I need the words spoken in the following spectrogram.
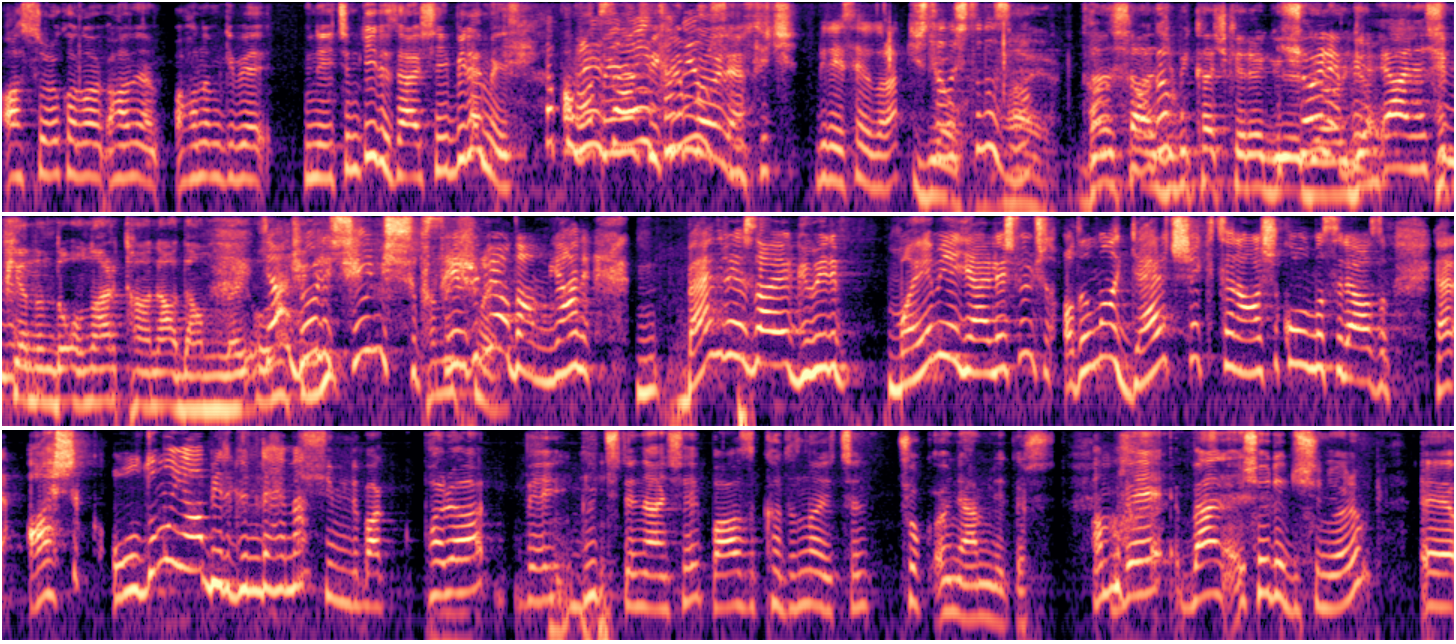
astrolog hanım, hanım, hanım gibi Güneyçim değiliz. Her şeyi bilemeyiz. Ya bu Ama benim Reza'yı fikrim tanıyor böyle. musunuz hiç bireysel olarak? Hiç Yok, tanıştınız mı? Hayır. Ben Tanışmadım. sadece birkaç kere gö- Şöyle bir- gördüm. yani şimdi- Hep yanında onar tane adamla. Onun Ya için böyle hiç şeymiş şıp sevdi tanışmadım. bir adam. Yani ben Reza'ya güvenip Miami'ye yerleşmem için adamın bana gerçekten aşık olması lazım. Yani aşık oldu mu ya bir günde hemen? Şimdi bak para ve güç denen şey bazı kadınlar için çok önemlidir. Ama- Ve ben şöyle düşünüyorum. e,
